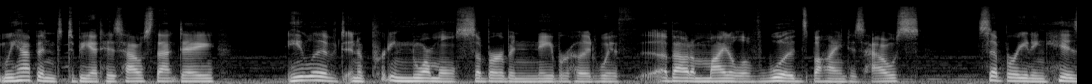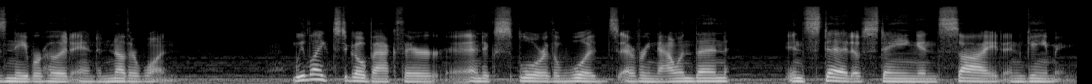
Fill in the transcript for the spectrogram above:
We happened to be at his house that day. He lived in a pretty normal suburban neighborhood with about a mile of woods behind his house, separating his neighborhood and another one. We liked to go back there and explore the woods every now and then instead of staying inside and gaming.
